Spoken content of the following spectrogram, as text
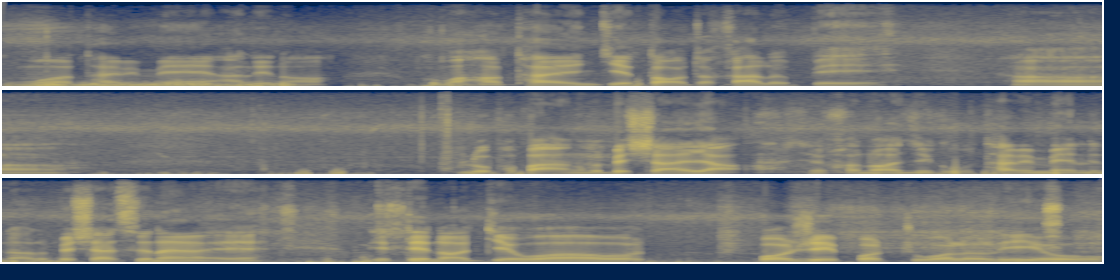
cũng mua thay mình mẹ à lên nó cũng mà họ thay chỉ to cho cá lợp bể à lụa phá bảng nó biết sai ya thì họ nói gì cũng thay mình lên đó, bây xa xưa nè để tên nó chèo bò dê bò chua là liều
